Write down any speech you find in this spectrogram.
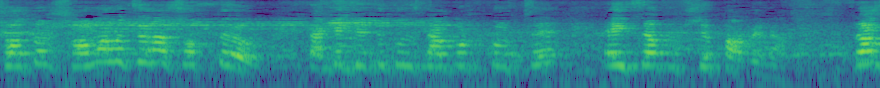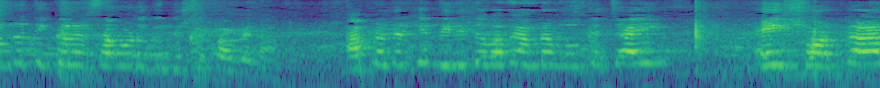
শত সমালোচনা সত্ত্বেও তাকে যেটুকু সাপোর্ট করছে, এই সাপোর্ট সে পাবে না। রাজনৈতিক দলের সাপোর্টও কিন্তু সে পাবে না। আপনাদেরকে বিনীতভাবে আমরা বলতে চাই, এই সরকার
